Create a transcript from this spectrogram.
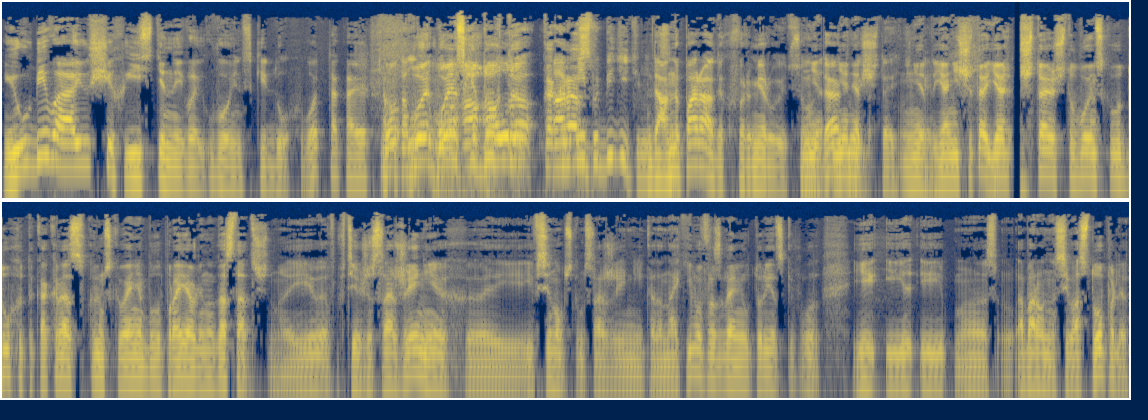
и убивающих истинный воинский дух. Вот такая... Ну, во- воинский дух как раз... победительницы. Да, на парадах формируется он, нет, да, нет, нет, вы считаете? Нет, я не считаю. Я считаю, что воинского духа-то как раз в Крымской войне было проявлено достаточно. И в тех же сражениях, э, и в Синопском сражении, когда Накимов разгромил турецкий флот, и, и, и э, оборона Севастополя,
